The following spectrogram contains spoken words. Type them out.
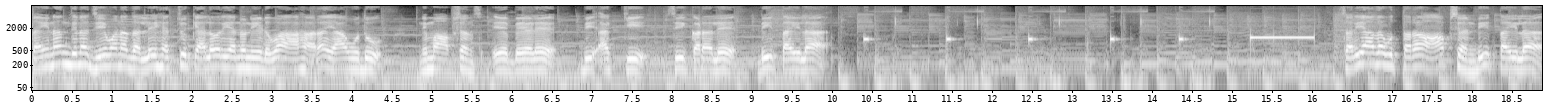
ದೈನಂದಿನ ಜೀವನದಲ್ಲಿ ಹೆಚ್ಚು ಕ್ಯಾಲೋರಿಯನ್ನು ನೀಡುವ ಆಹಾರ ಯಾವುದು? ನಿಮ್ಮ ಆಪ್ಷನ್ಸ್ ಎ, ಬೇಳೆ, ಬಿ, ಅಕ್ಕಿ, ಸಿ, ಕಡಲೆ, ಡಿ, ತೈಲ. ಸರಿಯಾದ ಉತ್ತರ ಆಪ್ಷನ್ ಡಿ, ತೈಲ.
